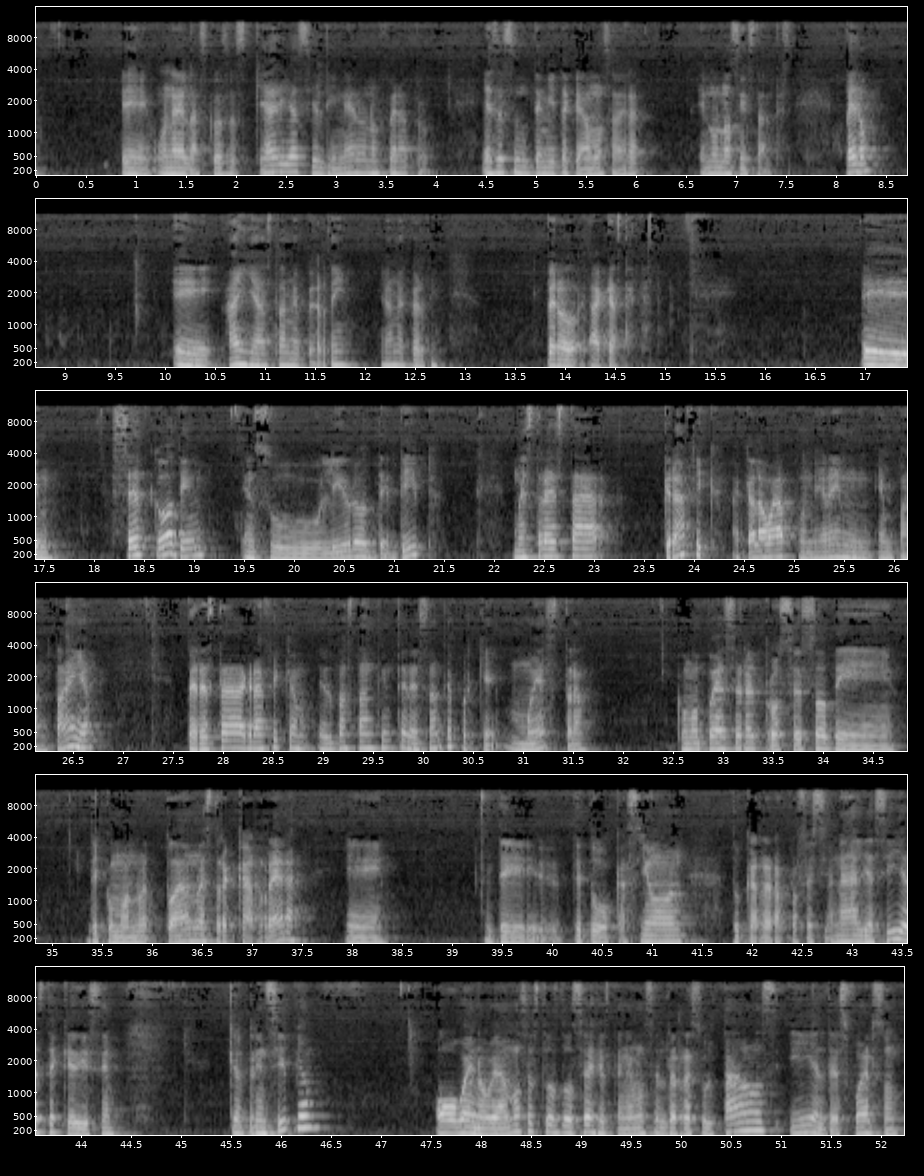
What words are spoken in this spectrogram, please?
eh, una de las cosas, ¿qué harías si el dinero no fuera pro? Ese es un temita que vamos a ver en unos instantes. Pero, eh, ay, ya hasta me perdí, ya me perdí. Pero acá está, acá está. Eh, Seth Godin en su libro The Deep muestra esta gráfica. Acá la voy a poner en, pantalla. Pero esta gráfica es bastante interesante porque muestra cómo puede ser el proceso de, de como toda nuestra carrera eh, de, de, tu vocación, tu carrera profesional y así. Es de que dice que al principio o bueno, veamos estos dos ejes. Tenemos el de resultados y el de esfuerzo.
